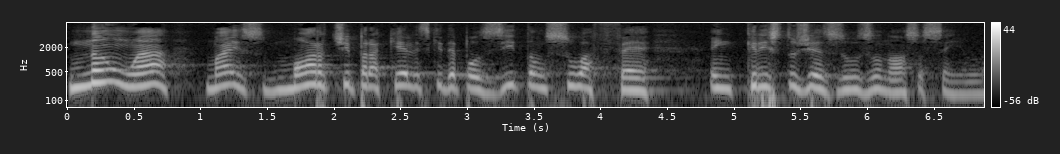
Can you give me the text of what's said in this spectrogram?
não há mais morte para aqueles que depositam sua fé em Cristo Jesus, o nosso Senhor.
